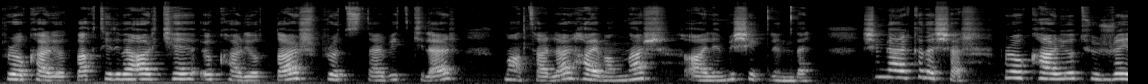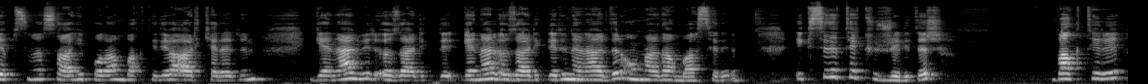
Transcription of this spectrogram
prokaryot bakteri ve arke, ökaryotlar, protistler, bitkiler, mantarlar, hayvanlar alemi şeklinde. Şimdi arkadaşlar prokaryot hücre yapısına sahip olan bakteri ve arkelerin genel bir özellikleri, genel özellikleri nelerdir? Onlardan bahsedelim. İkisi de tek hücrelidir. Bakteri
